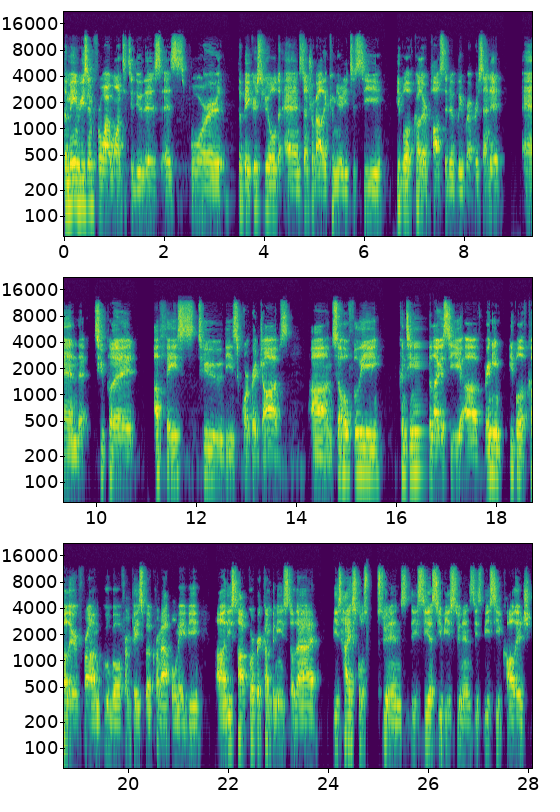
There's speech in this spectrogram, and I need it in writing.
the main reason for why I wanted to do this is for the Bakersfield and Central Valley community to see people of color positively represented and to put a face to these corporate jobs. Um, so hopefully continue the legacy of bringing people of color from Google, from Facebook, from Apple, maybe uh, these top corporate companies, so that these high school students, these CSUB students, these BC college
